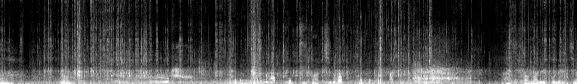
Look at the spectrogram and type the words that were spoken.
Hein? Non? Oh putain, petit drop Ah, c'est pas mal l'épaule elle tient.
